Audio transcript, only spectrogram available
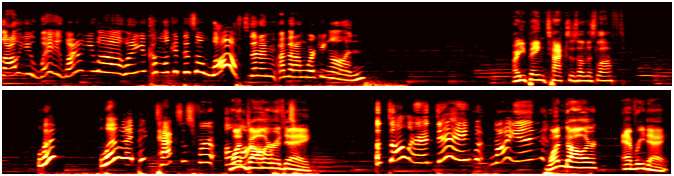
while you wait, why don't you, uh, why don't you come look at this uh, loft that I'm, um, that I'm working on? Are you paying taxes on this loft? What? Why would I pay taxes for a One dollar a day. A dollar a day? But Ryan, One dollar every day.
